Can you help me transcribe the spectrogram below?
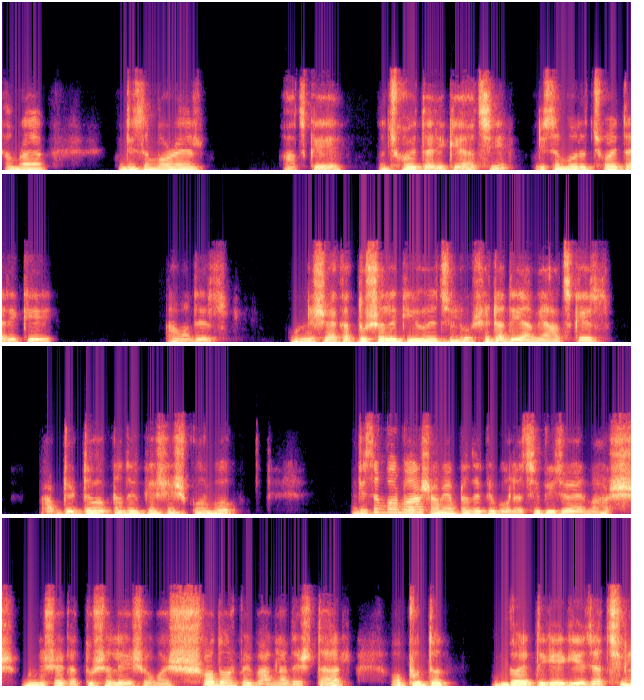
আমরা ডিসেম্বরের আজকে ছয় তারিখে আছি। ডিসেম্বরের ছয় তারিখে আমাদের উনিশশো একাত্তর সালে কি হয়েছিল সেটা দিয়ে আমি আজকের আপডেট দেওয়া আপনাদেরকে শেষ করব। ডিসেম্বর মাস আমি আপনাদেরকে বলেছি, বিজয়ের মাস। উনিশশো একাত্তর সালে এই সময় সদর্পে বাংলাদেশ তার অভ্যুদয়ের দিকে এগিয়ে যাচ্ছিল।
